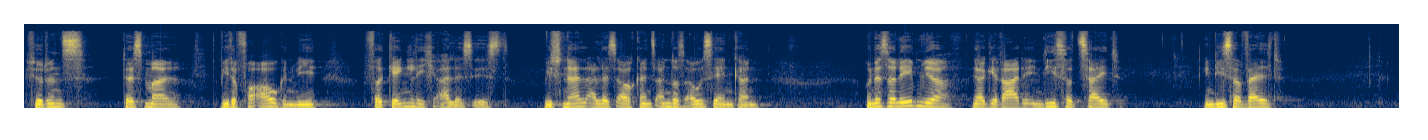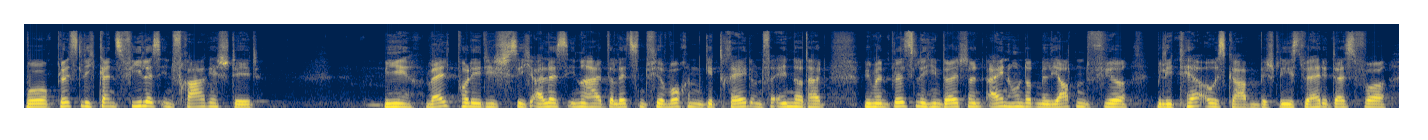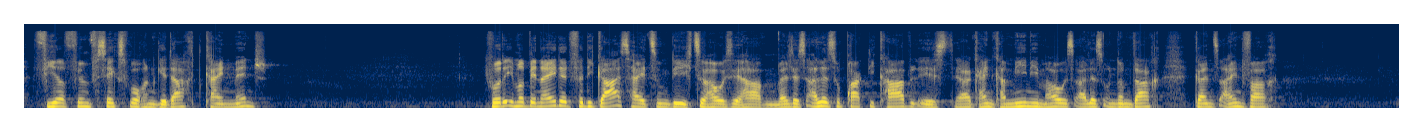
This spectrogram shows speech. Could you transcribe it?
führt uns das mal wieder vor Augen, wie vergänglich alles ist, wie schnell alles auch ganz anders aussehen kann. Und das erleben wir ja gerade in dieser Zeit, in dieser Welt, wo plötzlich ganz vieles in Frage steht. wie weltpolitisch sich alles innerhalb der letzten vier Wochen gedreht und verändert hat, wie man plötzlich in Deutschland 100 Milliarden für Militärausgaben beschließt. Wer hätte das vor vier, fünf, sechs Wochen gedacht? Kein Mensch. Ich wurde immer beneidet für die Gasheizung, die ich zu Hause habe, weil das alles so praktikabel ist. Ja, kein Kamin im Haus, alles unterm Dach, ganz einfach.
